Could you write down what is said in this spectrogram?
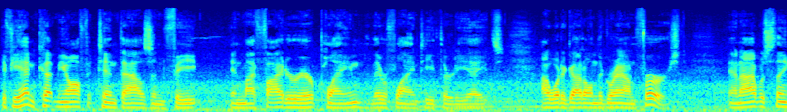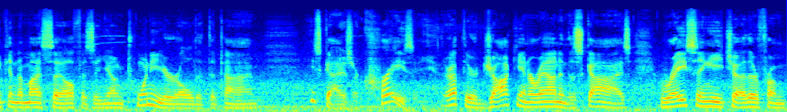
if you hadn't cut me off at 10,000 feet in my fighter airplane, they were flying T 38s, I would have got on the ground first. And I was thinking to myself as a young 20 year old at the time, these guys are crazy. They're up there jockeying around in the skies, racing each other from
